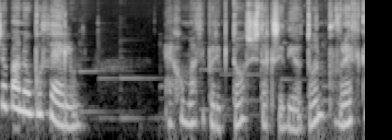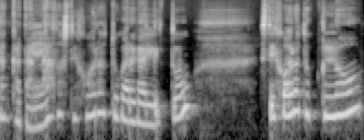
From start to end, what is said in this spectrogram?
σε πάνε όπου θέλουν. Έχω μάθει περιπτώσεις ταξιδιωτών που βρέθηκαν κατά λάθος στη χώρα του γαργαλιτού, στη χώρα του κλόου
